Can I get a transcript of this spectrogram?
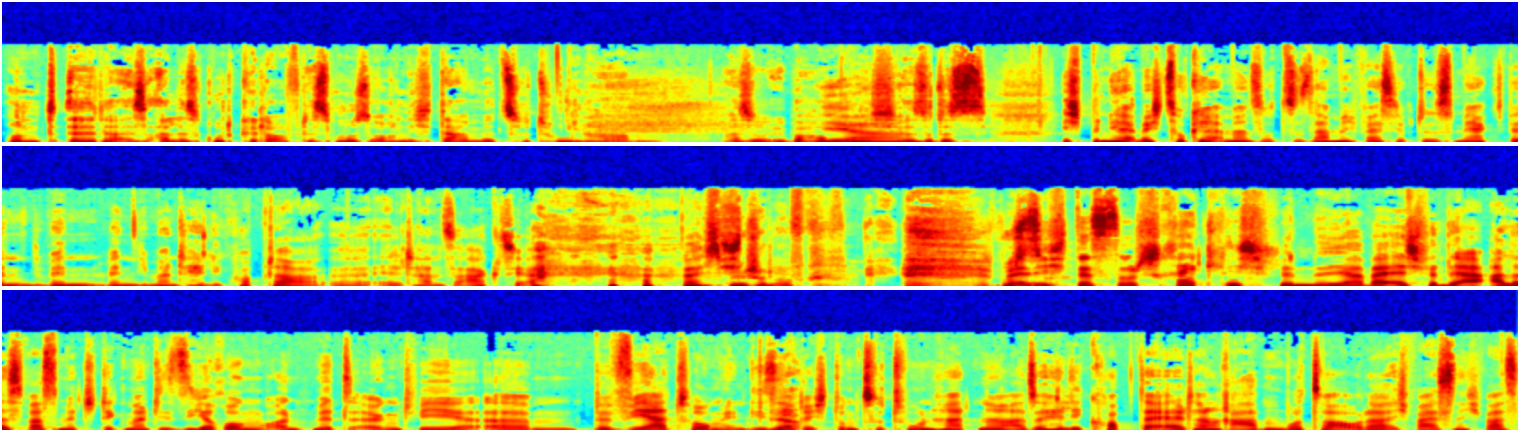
Und äh, da ist alles gut gelaufen. Das muss auch nicht damit zu tun haben. Also überhaupt ja. nicht. Also das. Ich bin ja, ich zucke ja immer so zusammen. Ich weiß nicht, ob du das merkst, wenn, wenn, wenn jemand Helikoptereltern sagt, ja. ist mir schon aufgefallen. weil ich das so schrecklich finde, ja, weil ich finde alles, was mit Stigmatisierung und mit irgendwie ähm, Bewertung in dieser ja. Richtung zu tun hat, ne, also Helikoptereltern, Rabenmutter oder ich weiß nicht was.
